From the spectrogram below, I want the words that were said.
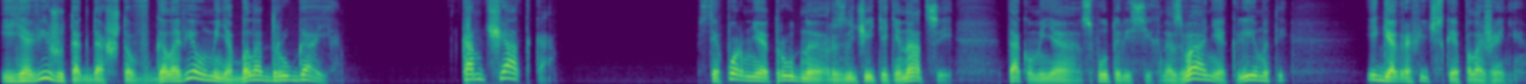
И я вижу тогда, что в голове у меня была другая. Камчатка. С тех пор мне трудно различить эти нации. Так у меня спутались их названия, климаты и географическое положение.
